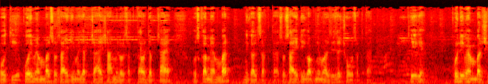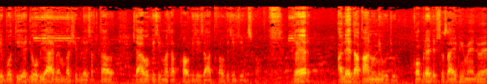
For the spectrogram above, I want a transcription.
होती है। कोई मेंबर सोसाइटी में जब चाहे शामिल हो सकता है और जब चाहे उसका मेंबर निकल सकता है। सोसाइटी को अपनी मर्ज़ी से छोड़ सकता है। ठीक है? खुली मेंबरशिप होती है। जो भी आए मेंबरशिप ले सकता है। और चाहे वो किसी मज़हब का हो, किसी ज़ात का हो, किसी जिन्स का हो। गैर अलहदा कानूनी वजूद। कोऑपरेटिव सोसाइटी में जो है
